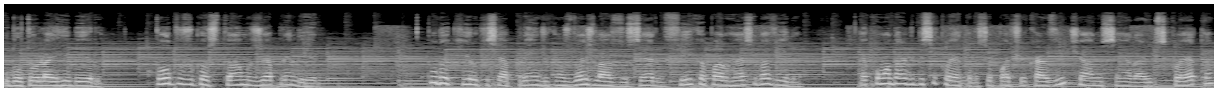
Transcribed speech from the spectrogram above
o Dr. Lair Ribeiro, todos gostamos de aprender. Tudo aquilo que se aprende com os dois lados do cérebro fica para o resto da vida. É como andar de bicicleta. Você pode ficar 20 anos sem andar de bicicleta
